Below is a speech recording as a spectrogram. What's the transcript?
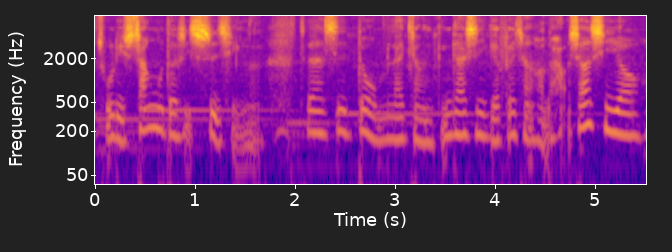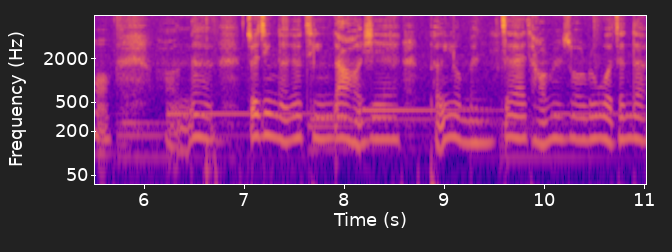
处理商务的事情了，真的是对我们来讲，应该是一个非常好的好消息哟！哈，好，那最近呢，就听到一些朋友们正在讨论说，如果真的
